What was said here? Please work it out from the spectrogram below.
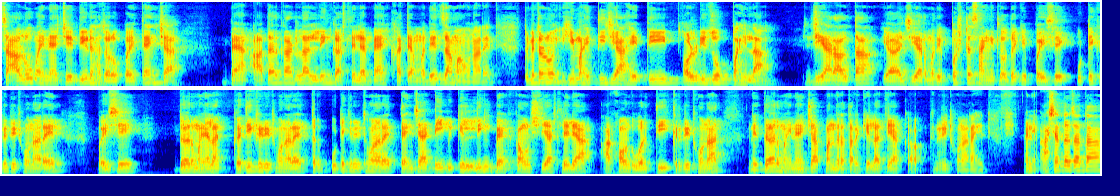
चालू महिन्याचे दीड हजार रुपये त्यांच्या बॅ आधार कार्डला लिंक असलेल्या बँक खात्यामध्ये जमा होणार आहेत. तर मित्रांनो ही माहिती जी आहे ती ऑलरेडी जो पहिला जी आर आलता या जी आरमध्ये स्पष्ट सांगितलं होतं की पैसे कुठे क्रेडिट होणार आहेत? पैसे दर महिन्याला कधी क्रेडिट होणार आहेत? तर कुठे क्रेडिट होणार आहेत? त्यांच्या D B T link bank अकाउंटशी असलेल्या अकाउंटवरती क्रेडिट होणार आणि दर महिन्याच्या पंधरा तारखेला ते क्रेडिट होणार आहेत. आणि अशातच आता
